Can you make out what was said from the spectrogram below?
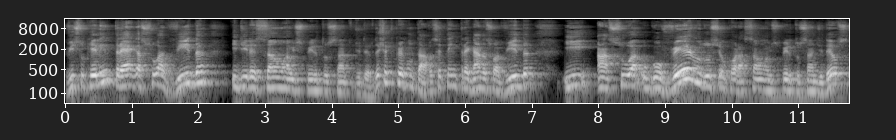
visto que ele entrega a sua vida e direção ao Espírito Santo de Deus. Deixa eu te perguntar, você tem entregado a sua vida e a sua o governo do seu coração ao Espírito Santo de Deus?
